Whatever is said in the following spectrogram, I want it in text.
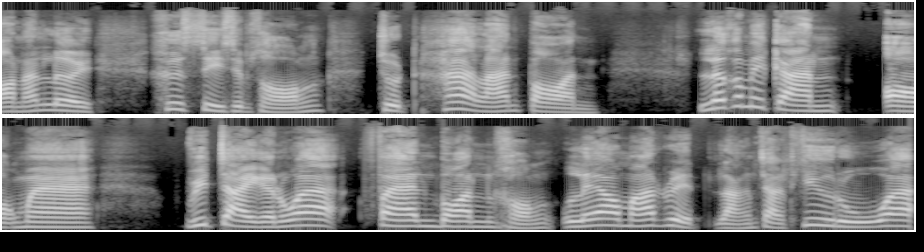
ตอนนั้นเลยคือ 42.5 ล้านปอนด์แล้วก็มีการออกมาวิจัยกันว่าแฟนบอลของเรอัลมาดริดหลังจากที่รู้ว่า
